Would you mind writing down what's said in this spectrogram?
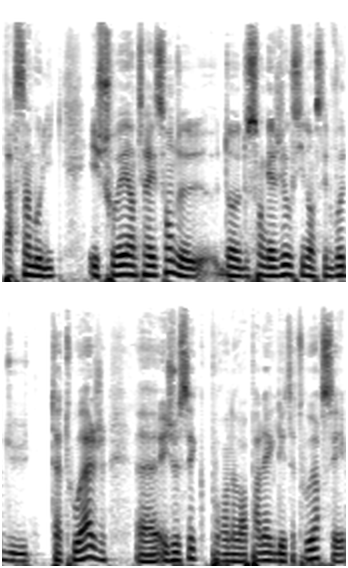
par symbolique. Et je trouvais intéressant de, de s'engager aussi dans cette voie du tatouage. Euh, et je sais que pour en avoir parlé avec des tatoueurs, c'est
